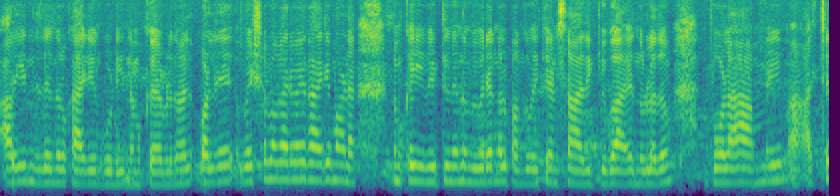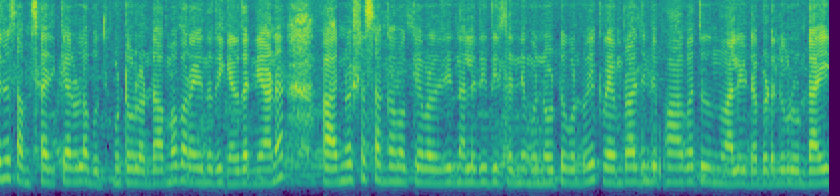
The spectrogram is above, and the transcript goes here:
അറിയുന്നില്ല അറിയുന്നില്ലെന്നൊരു കാര്യം കൂടി നമുക്ക് ഇവിടെ വളരെ വിഷമകരമായ കാര്യമാണ് നമുക്ക് ഈ വീട്ടിൽ നിന്നും വിവരങ്ങൾ പങ്കുവയ്ക്കാൻ സാധിക്കുക എന്നുള്ളതും. അപ്പോൾ ആ അമ്മയും അച്ഛനും സംസാരിക്കാനുള്ള ബുദ്ധിമുട്ടുകളുണ്ട്. അമ്മ പറയുന്നത് ഇങ്ങനെ തന്നെയാണ്. അന്വേഷണ സംഘമൊക്കെ വളരെ നല്ല രീതിയിൽ തന്നെ മുന്നോട്ട് കൊണ്ടുപോയി. ക്രൈംബ്രാഞ്ചിന്റെ ഭാഗത്ത് നിന്ന് നല്ല ഇടപെടലുകൾ ഉണ്ടായി.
